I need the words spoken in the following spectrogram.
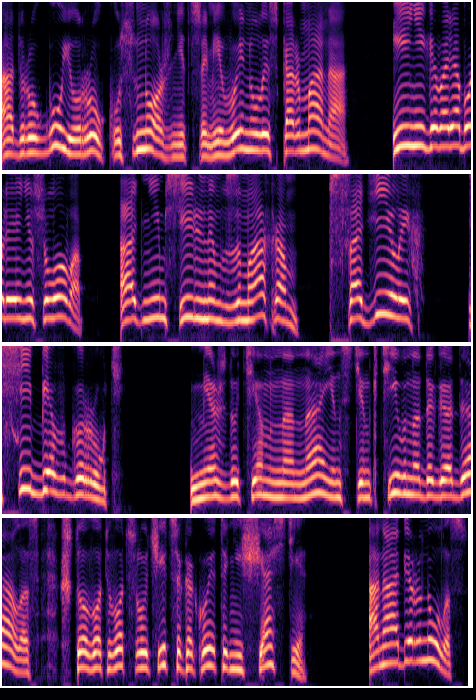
а другую руку с ножницами вынул из кармана и, не говоря более ни слова, одним сильным взмахом всадил их себе в грудь. Между тем Нана инстинктивно догадалась, что вот-вот случится какое-то несчастье. Она обернулась.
